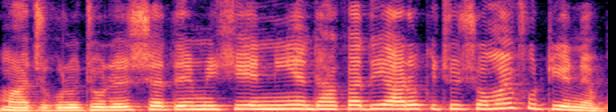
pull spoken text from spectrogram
মাছগুলো ঝোলের সাথে মিশিয়ে নিয়ে ঢাকা দিয়ে আরও কিছু সময় ফুটিয়ে নেব।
